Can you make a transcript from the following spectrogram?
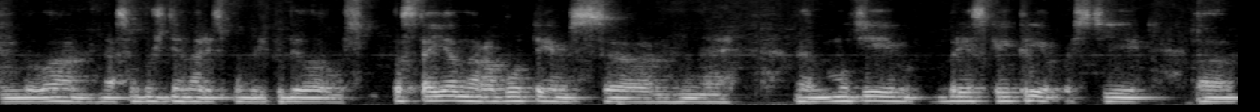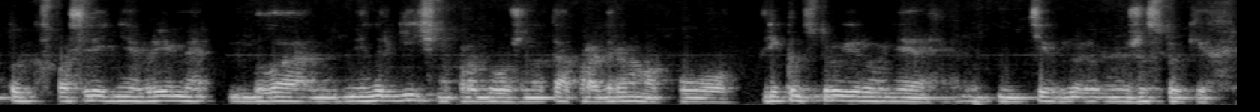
была освобождена Республика Беларусь. Постоянно работаем с э, музеем Брестской крепости. И э, только в последнее время была энергично продолжена та программа по реконструированию тех э, жестоких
